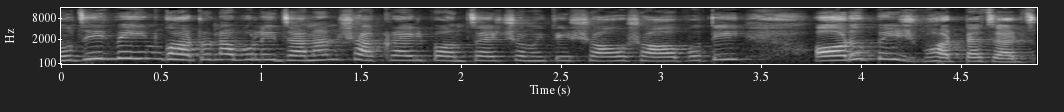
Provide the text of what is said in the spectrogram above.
নজিরবিহীন ঘটনা বলে জানান সাকরাইল পঞ্চায়েত সমিতির সহ সভাপতি অরূপেশ ভট্টাচার্য।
